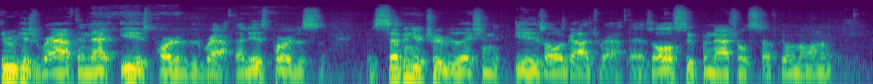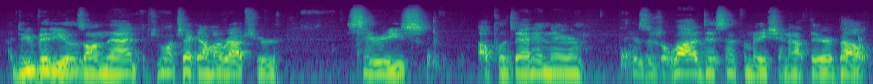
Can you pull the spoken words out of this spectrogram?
through His wrath, and that is part of the wrath. That is part of this. The seven year tribulation is all God's wrath. That is all supernatural stuff going on. I do videos on that. If you want to check out my rapture series, I'll put that in there because there's a lot of disinformation out there about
